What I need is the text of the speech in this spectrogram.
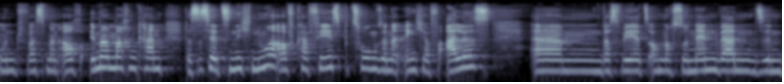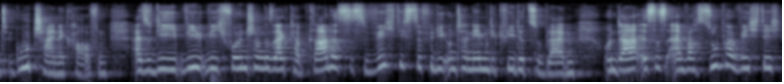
Und was man auch immer machen kann, das ist jetzt nicht nur auf Cafés bezogen, sondern eigentlich auf alles, ähm, was wir jetzt auch noch so nennen werden, sind Gutscheine kaufen. Also die, wie, wie ich vorhin schon gesagt habe, gerade ist das Wichtigste für die Unternehmen, liquide zu bleiben. Und da ist es einfach super wichtig,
